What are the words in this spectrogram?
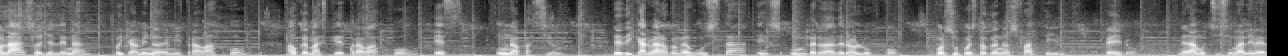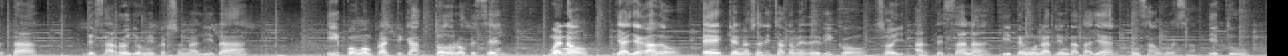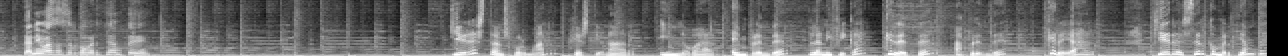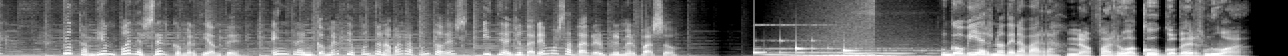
Hola, soy Elena, voy camino de mi trabajo, aunque más que trabajo es una pasión. Dedicarme a lo que me gusta es un verdadero lujo. Por supuesto que no es fácil, pero me da muchísima libertad, desarrollo mi personalidad y pongo en práctica todo lo que sé. Bueno, ya he llegado. Eh, que no os he dicho a qué me dedico. Soy artesana y tengo una tienda taller en Sangüesa. ¿Y tú? ¿Te animas a ser comerciante? ¿Quieres transformar, gestionar, innovar, emprender, planificar, crecer, aprender, crear? ¿Quieres ser comerciante? Tú también puedes ser comerciante. Entra en comercio.navarra.es y te ayudaremos a dar el primer paso. Gobierno de Navarra. Nafarroako gobernua.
